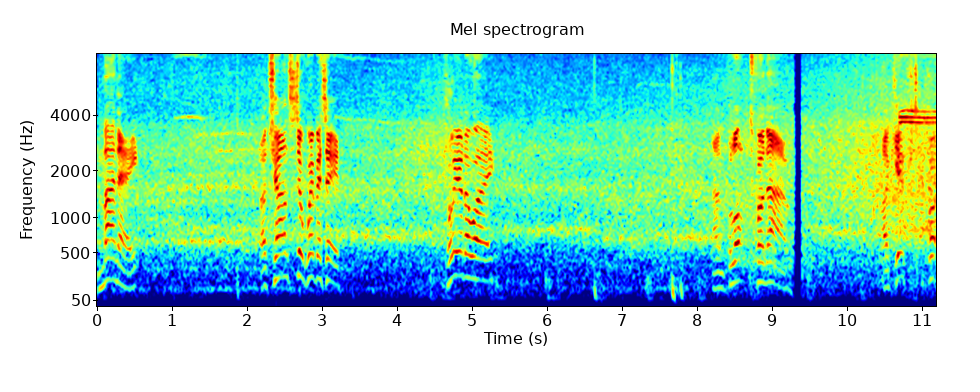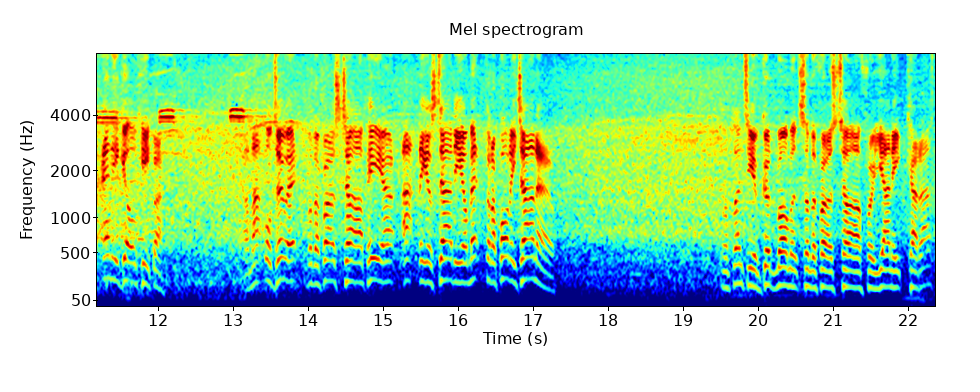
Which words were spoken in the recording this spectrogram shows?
Mane. A chance to whip it in. Cleared away. And blocked for now. A gift for any goalkeeper. And that will do it for the first half here at the Estadio Metropolitano. Well, plenty of good moments in the first half for Yannick Carrasco.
